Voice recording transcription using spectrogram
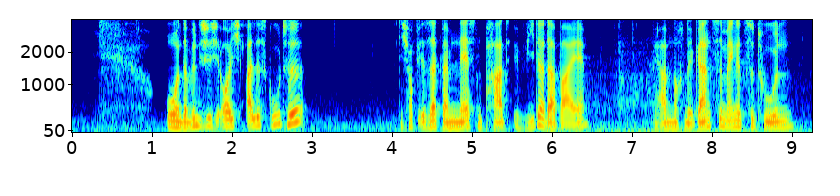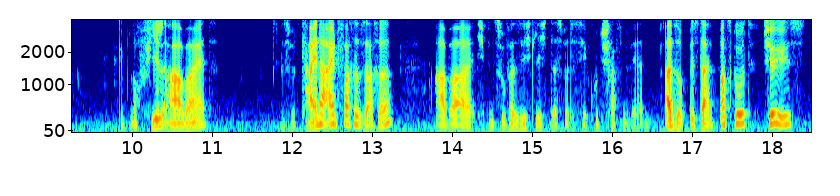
Und dann wünsche ich euch alles Gute. Ich hoffe, ihr seid beim nächsten Part wieder dabei. Wir haben noch eine ganze Menge zu tun. Gibt noch viel Arbeit. Es wird keine einfache Sache, aber ich bin zuversichtlich, dass wir das hier gut schaffen werden. Also, bis dann. Macht's gut. Tschüss.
